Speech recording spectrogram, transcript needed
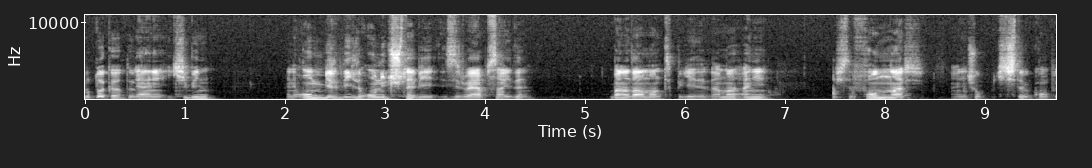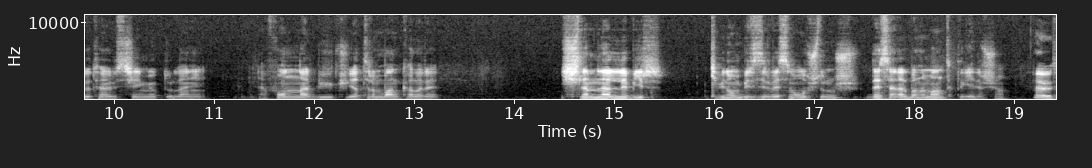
Mutlaka tabii. Yani 2000 hani 11 değil de 13'te bir zirve yapsaydı bana daha mantıklı gelirdi ama hani işte fonlar hani çok hiç de bir komplo teorisi şeyim yoktur da hani fonlar, büyük yatırım bankaları işlemlerle bir 2011 zirvesini oluşturmuş deseler bana mantıklı gelir şu an. Evet.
